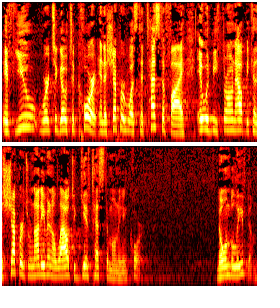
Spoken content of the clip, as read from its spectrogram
if you were to go to court and a shepherd was to testify, it would be thrown out because shepherds were not even allowed to give testimony in court. No one believed him.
